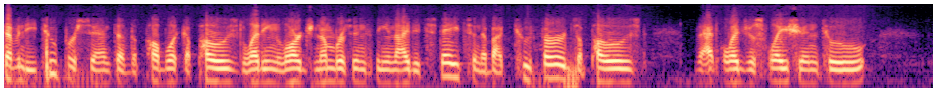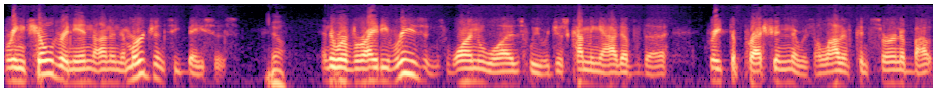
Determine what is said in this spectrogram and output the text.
72 percent of the public opposed letting large numbers into the United States, and about two thirds opposed that legislation to bring children in on an emergency basis. Yeah. And there were a variety of reasons. One was we were just coming out of the Great Depression. There was a lot of concern about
